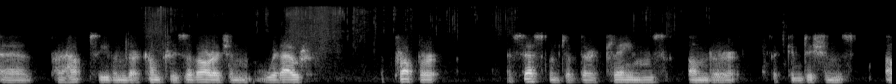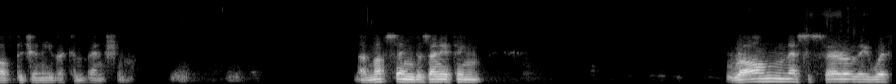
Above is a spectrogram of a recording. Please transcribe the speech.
uh, perhaps even their countries of origin, without proper assessment of their claims under the conditions of the Geneva Convention. I'm not saying there's anything wrong necessarily with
